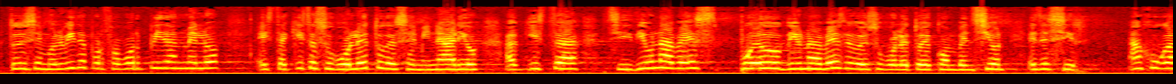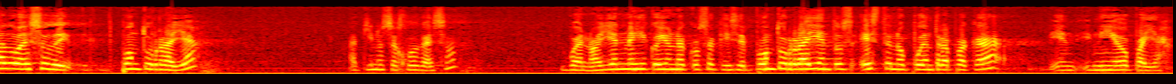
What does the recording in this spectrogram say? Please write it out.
Entonces, se me olvida, por favor, pídanmelo. Este, aquí está su boleto de seminario. Aquí está, si de una vez puedo, de una vez le doy su boleto de convención. Es decir, ¿han jugado a eso de pon tu raya? ¿Aquí no se juega eso? Bueno, allá en México hay una cosa que dice pon tu raya, entonces este no puede entrar para acá ni yo para allá.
